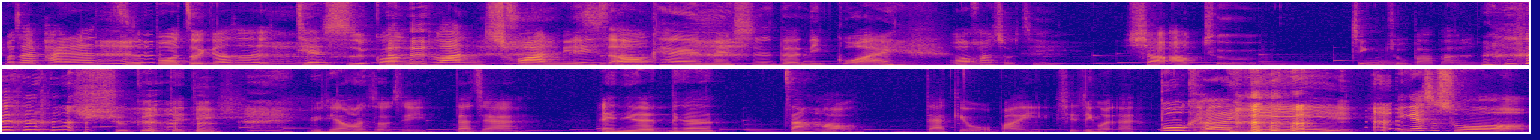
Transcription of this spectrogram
我在拍那直播，整个是天使光乱窜，你知道 OK，没事的，你乖。我要换手机。Shout out to 金主爸爸，Sugar Daddy。雨天要换手机，大家，哎，你的那个账号，大家给我，我帮你写进文案。不可以，应该是说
